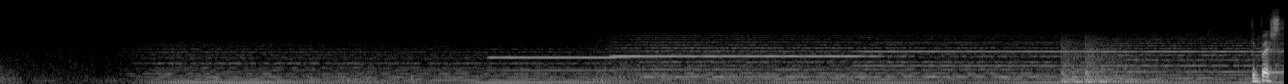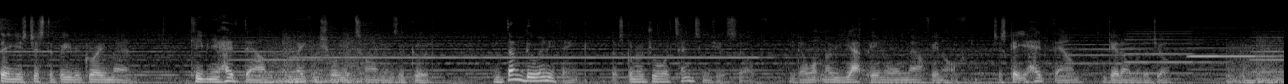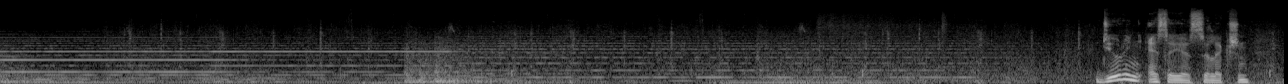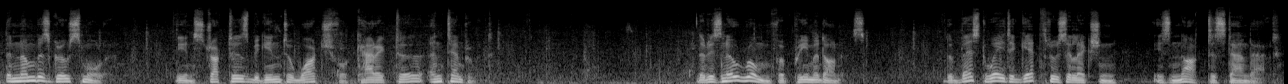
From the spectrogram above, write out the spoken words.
The best thing is just to be the grey man, keeping your head down and making sure your timings are good. And don't do anything that's going to draw attention to yourself. You don't want no yapping or mouthing off. Just get your head down and get on with the job. During SAS selection, the numbers grow smaller. The instructors begin to watch for character and temperament. There is no room for prima donnas. The best way to get through selection is not to stand out.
